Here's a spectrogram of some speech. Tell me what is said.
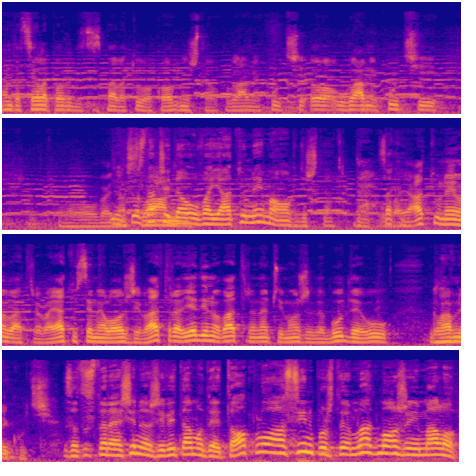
onda cela porodica spava tu oko ognjišta, oko glavne kuće, o, u glavnoj kući, ovaj, na to znači slanu. da u Vajatu nema ognjišta? Da, u Vajatu nema vatre, u Vajatu se ne loži vatra, jedino vatra znači može da bude u glavnoj kući. Zato starešina živi tamo da je toplo, a sin, pošto je mlad, može i malo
